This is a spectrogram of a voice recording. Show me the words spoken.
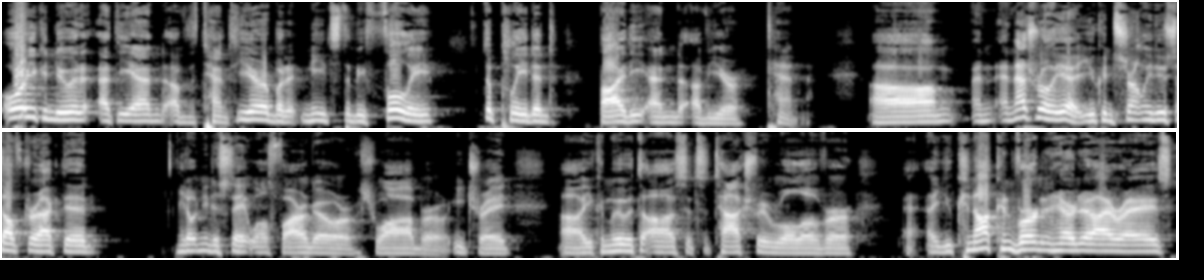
or you can do it at the end of the 10th year, but it needs to be fully depleted by the end of year 10. Um, and, and that's really it. You can certainly do self-directed. You don't need to stay at Wells Fargo or Schwab or E-Trade. Uh, you can move it to us. It's a tax-free rollover. Uh, you cannot convert inherited IRAs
